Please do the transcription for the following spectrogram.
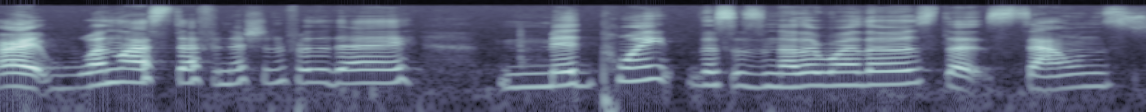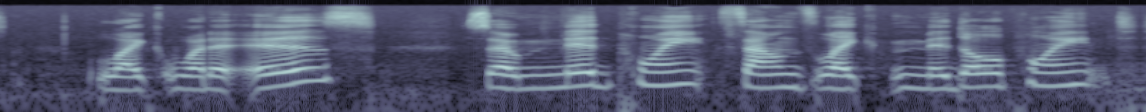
All right, one last definition for the day. Midpoint. This is another one of those that sounds like what it is. So midpoint sounds like middle point.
